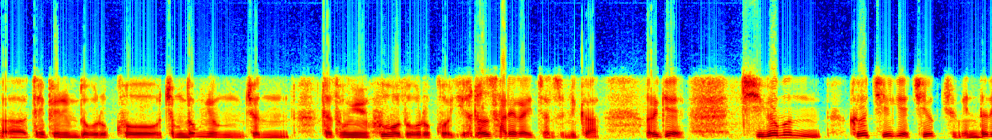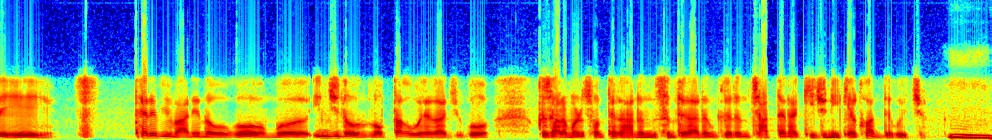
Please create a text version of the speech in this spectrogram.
어, 대표님도 그렇고 정동영 전 대통령 후보도 그렇고 여러 사례가 있지 않습니까? 그렇게 지금은 그 지역의 지역 주민들이 테레비 많이 나오고 뭐 인지도 높다고 해가지고 그 사람을 선택하는 선택하는 그런 잣대나 기준이 결코 안 되고 있죠. 음.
